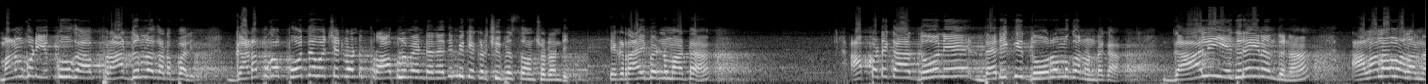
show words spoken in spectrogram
మనం కూడా ఎక్కువగా ప్రార్థనలో గడపాలి. గడపకపోతే వచ్చేటువంటి ప్రాబ్లం ఏంటనేది మీకు ఇక్కడ చూపిస్తాం చూడండి. ఇక్కడ రాయబడిన మాట అప్పటికి ఆ దోణి దరికి దూరముగా ఉండగా గాలి ఎదురైనందున అలల వలన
